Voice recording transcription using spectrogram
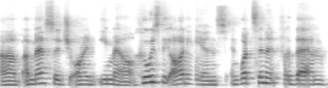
um, a message or an email. Who is the audience and what's in it for them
